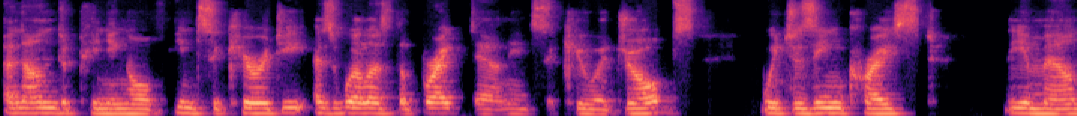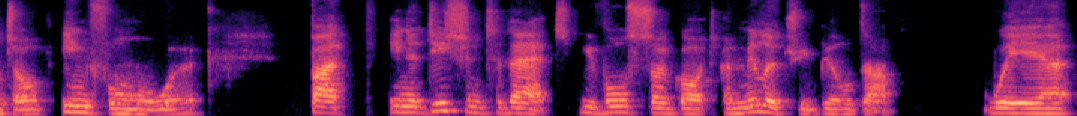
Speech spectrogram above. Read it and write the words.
an underpinning of insecurity as well as the breakdown in secure jobs, which has increased the amount of informal work. But in addition to that, you've also got a military build-up where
